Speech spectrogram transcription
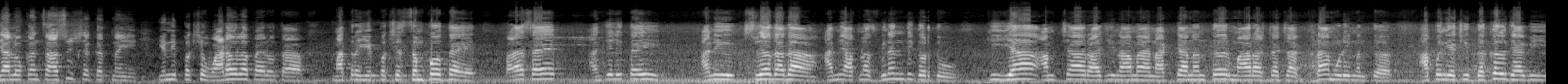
या लोकांचं असूच शकत नाही. यांनी पक्ष वाढवला पाहिजे होता. मात्र हे पक्ष संपवत आहेत. बाळासाहेब अंजलीताई आणि सुजादादा आम्ही आपणास विनंती करतो की या आमच्या राजीनामा नाट्यानंतर महाराष्ट्राच्या घडामोडीनंतर आपण याची दखल घ्यावी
